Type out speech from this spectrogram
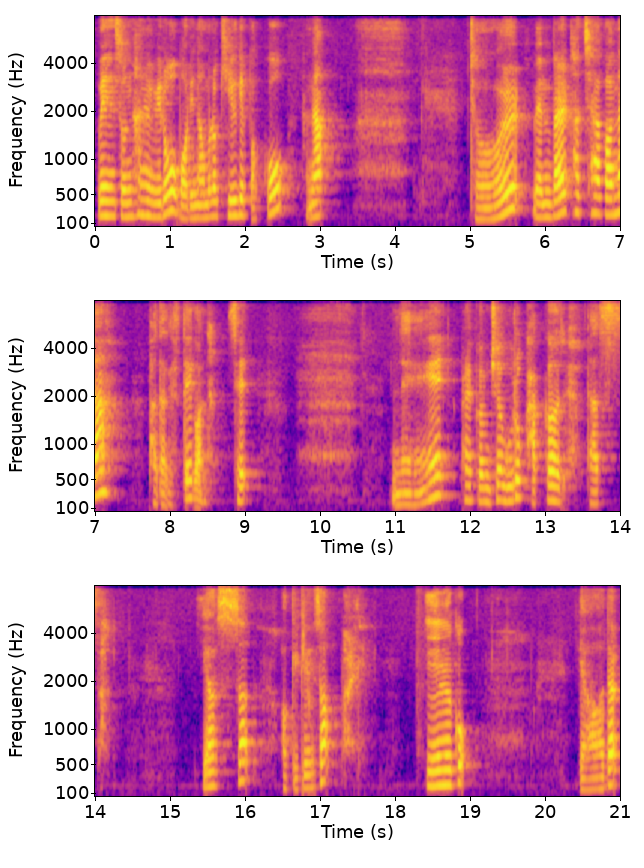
왼손 하늘 위로, 머리 너머로 길게 뻗고, 하나, 둘, 왼발 터치하거나 바닥에서 떼거나 셋, 넷, 팔꿈치와 무릎 가까워져요. 다섯, 여섯, 어깨 뒤에서 멀리 일곱, 여덟,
